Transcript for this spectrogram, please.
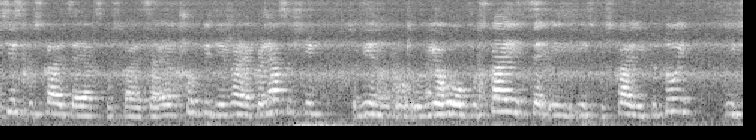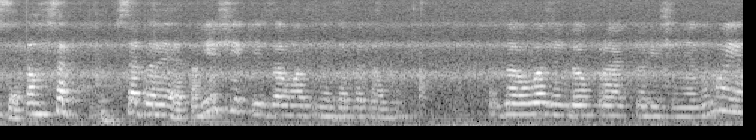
всі спускаються, як спускаються. А якщо під'їжджає колясочник, він його опускається і, і спускають у той, і все. Там все, все бере. Є ще якісь зауваження, запитання? Зауважень до проекту рішення немає.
